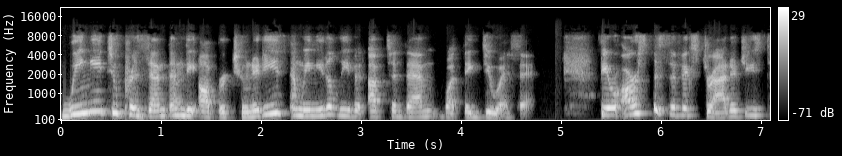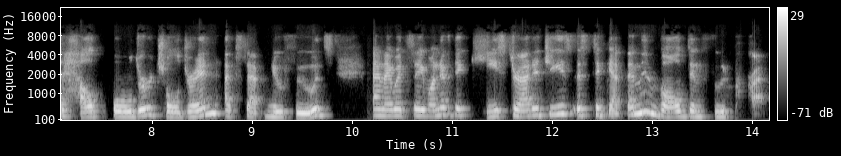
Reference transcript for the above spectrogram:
We need to present them the opportunities and we need to leave it up to them what they do with it. There are specific strategies to help older children accept new foods. And I would say one of the key strategies is to get them involved in food prep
